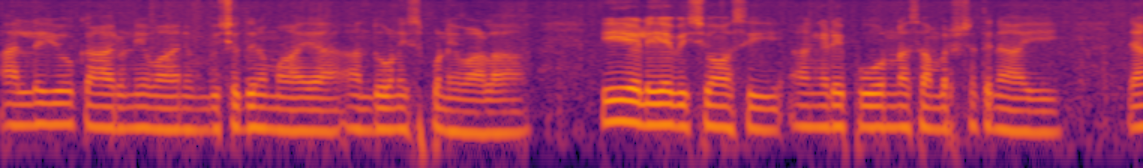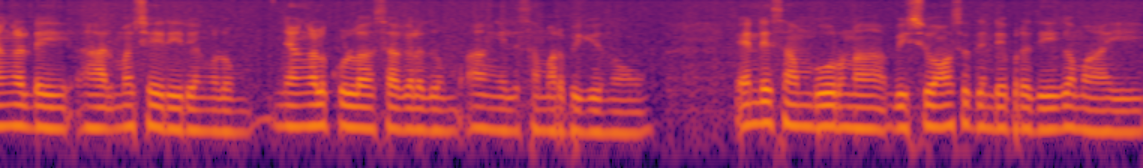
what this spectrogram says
അല്ലയോ കാരുണ്യവാനും വിശുദ്ധനുമായ അന്തോണിസ് പുണിവാള ഈ എളിയ വിശ്വാസി അങ്ങയുടെ പൂർണ സംരക്ഷണത്തിനായി ഞങ്ങളുടെ ആത്മശരീരങ്ങളും ഞങ്ങൾക്കുള്ള സകലതും അങ്ങിൽ സമർപ്പിക്കുന്നു. എന്റെ സമ്പൂർണ വിശ്വാസത്തിന്റെ പ്രതീകമായി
